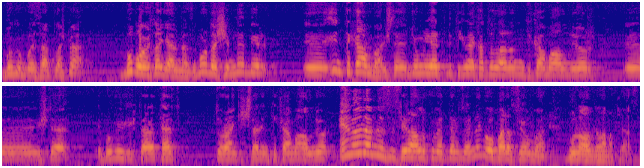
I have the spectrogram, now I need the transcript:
bugün bu hesaplaşma bu boyuta gelmezdi. Burada şimdi bir e, intikam var. İşte Cumhuriyet mitingine katılanların intikamı alınıyor. E, işte bugünkü iktidara ters duran kişilerin intikamı alınıyor. En önemlisi silahlı kuvvetler üzerinde bir operasyon var. Bunu algılamak lazım.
